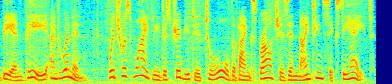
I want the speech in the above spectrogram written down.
BNP and Women, which was widely distributed to all the bank's branches in 1968.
